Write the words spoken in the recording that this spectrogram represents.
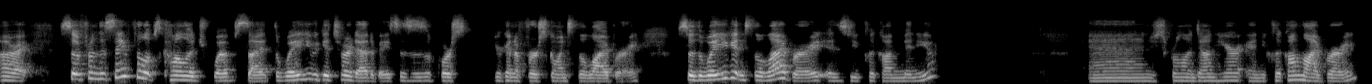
All right, so from the St. Philip's College website, the way you would get to our databases is, of course, you're gonna first go into the library. So the way you get into the library is you click on menu, and you scroll on down here and you click on library.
